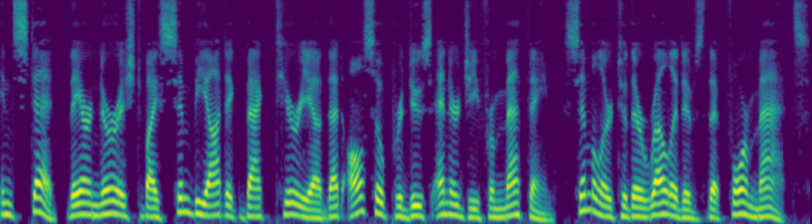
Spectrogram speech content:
Instead, they are nourished by symbiotic bacteria that also produce energy from methane, similar to their relatives that form mats.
